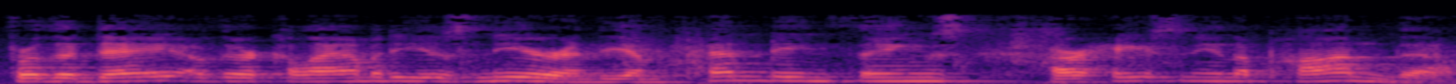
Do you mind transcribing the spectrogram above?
For the day of their calamity is near, and the impending things are hastening upon them.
